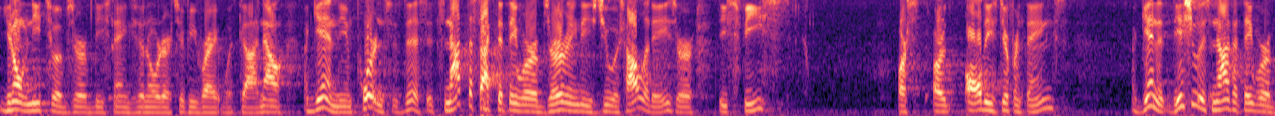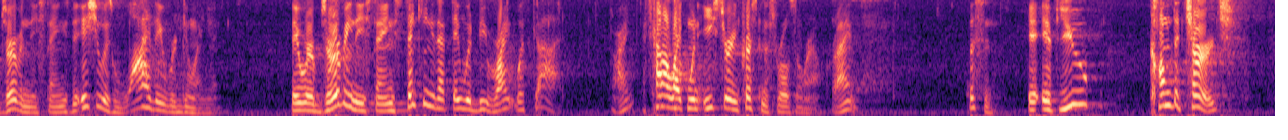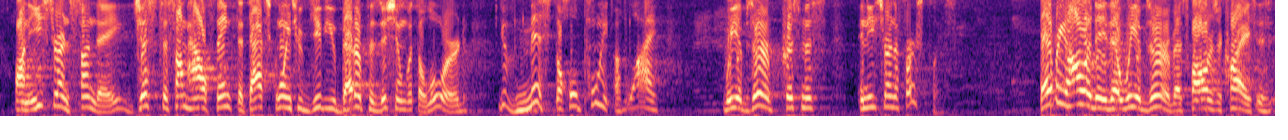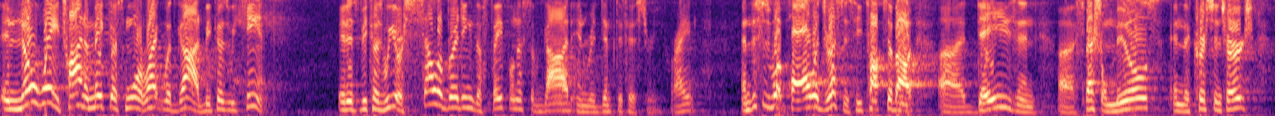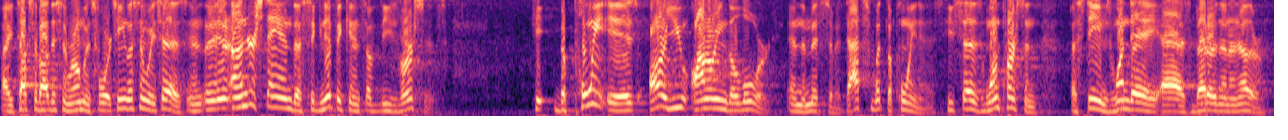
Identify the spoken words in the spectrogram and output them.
You don't need to observe these things in order to be right with God. Now, again, the importance is this. It's not the fact that they were observing these Jewish holidays or these feasts or, or all these different things. Again, the issue is not that they were observing these things, the issue is why they were doing it. They were observing these things thinking that they would be right with God. Right? It's kind of like when Easter and Christmas rolls around, right? Listen, if you come to church on Easter and Sunday just to somehow think that that's going to give you better position with the Lord, you've missed the whole point of why we observe Christmas and Easter in the first place. Every holiday that we observe as followers of Christ is in no way trying to make us more right with God because we can't. It is because we are celebrating the faithfulness of God in redemptive history, right? And this is what Paul addresses. He talks about uh, days and uh, special meals in the Christian church. Uh, he talks about this in Romans 14. Listen to what he says. And, and understand the significance of these verses. He, the point is, are you honoring the Lord in the midst of it? That's what the point is. He says one person esteems one day as better than another,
